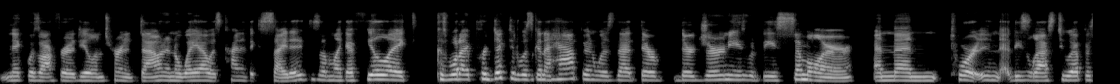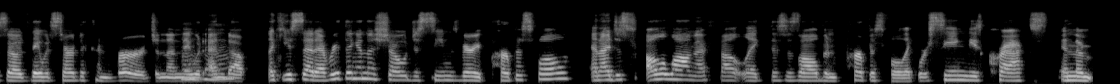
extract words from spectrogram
Nick was offered a deal and turn it down. In a way, I was kind of excited because I'm like, I feel like because what I predicted was going to happen was that their their journeys would be similar, and then toward in these last two episodes, they would start to converge, and then they mm-hmm. would end mm-hmm. up like you said. Everything in the show just seems very purposeful, and I just all along I felt like this has all been purposeful. Like we're seeing these cracks in the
